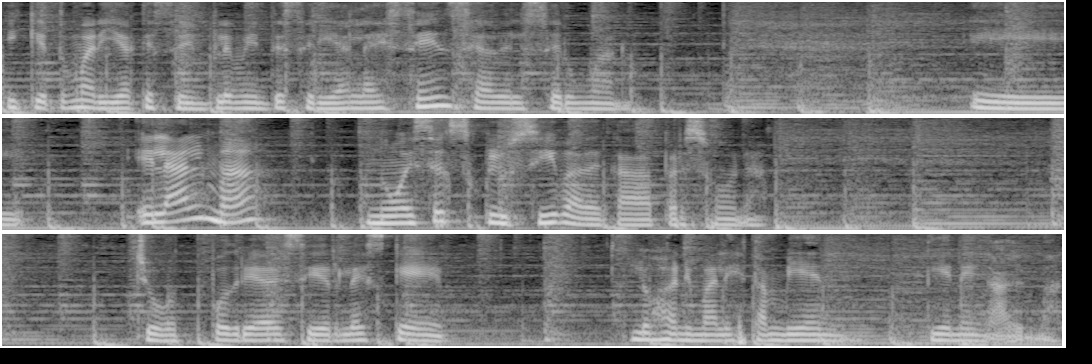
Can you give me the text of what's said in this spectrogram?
¿Y que tomaría que simplemente sería la esencia del ser humano? Eh, el alma no es exclusiva de cada persona. Yo podría decirles que los animales también tienen alma.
